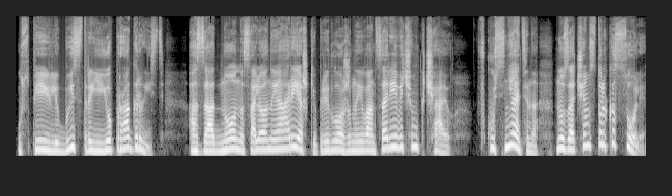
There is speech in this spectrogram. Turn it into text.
успею ли быстро ее прогрызть. А заодно на соленые орешки, предложенные Иван-Царевичем к чаю. Вкуснятина, но зачем столько соли?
